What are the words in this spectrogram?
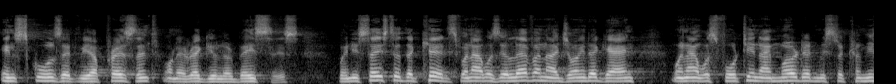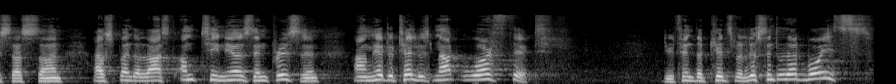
in schools that we are present on a regular basis. When he says to the kids, When I was 11, I joined a gang. When I was 14, I murdered Mr. Khamisa's son. I've spent the last umpteen years in prison. I'm here to tell you it's not worth it. Do you think the kids will listen to that voice?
